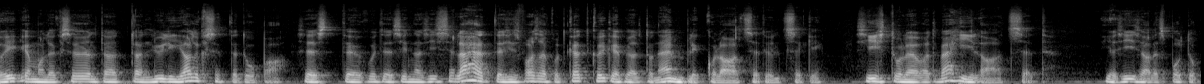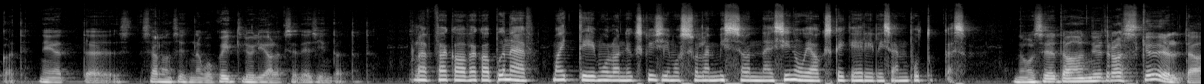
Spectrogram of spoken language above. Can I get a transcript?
õigem oleks öelda, et ta on lülijalgsete tuba. sest eh, kui te sinna sisse lähete, siis vasakut kätt kõigepealt on ämblikulaadsed üldsegi. siis tulevad vähilaadsed ja siis alles putukad. nii et eh, seal on siis nagu kõik lülijalgsed esindatud tuleb väga-väga põnev. Mati, mul on üks küsimus sulle, mis on sinu jaoks kõige erilisem putukas? No seda on nüüd raske öelda.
